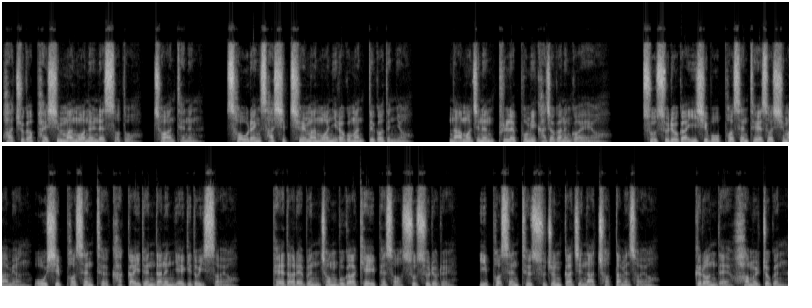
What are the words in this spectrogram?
화주가 80만 원을 냈어도 저한테는 서울행 47만 원이라고만 뜨거든요. 나머지는 플랫폼이 가져가는 거예요. 수수료가 25%에서 심하면 50% 가까이 된다는 얘기도 있어요. 배달앱은 정부가 개입해서 수수료를 2% 수준까지 낮췄다면서요. 그런데 화물 쪽은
